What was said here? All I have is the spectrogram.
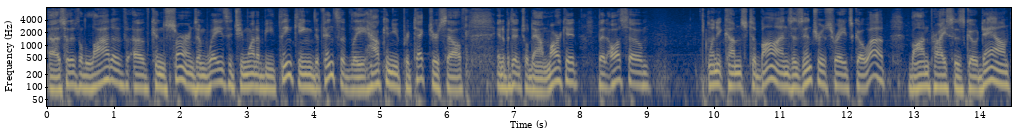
Uh, so there's a lot of, of concerns and ways that you want to be thinking defensively. How can you protect yourself in a potential down market, but also when it comes to bonds, as interest rates go up, bond prices go down.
